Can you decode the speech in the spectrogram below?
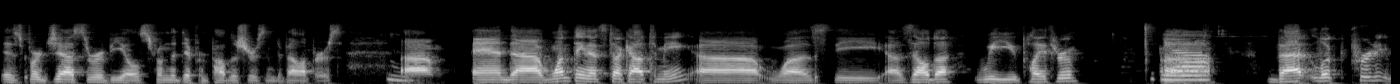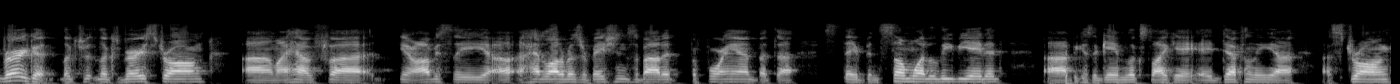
is for just the reveals from the different publishers and developers. Hmm. Um, and uh, one thing that stuck out to me uh, was the uh, Zelda Wii U playthrough. Yeah. Uh, that looked pretty, very good. Looks looks very strong. Um, I have, uh, you know, obviously uh, I had a lot of reservations about it beforehand, but uh, they've been somewhat alleviated uh, because the game looks like a, a definitely uh, a strong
